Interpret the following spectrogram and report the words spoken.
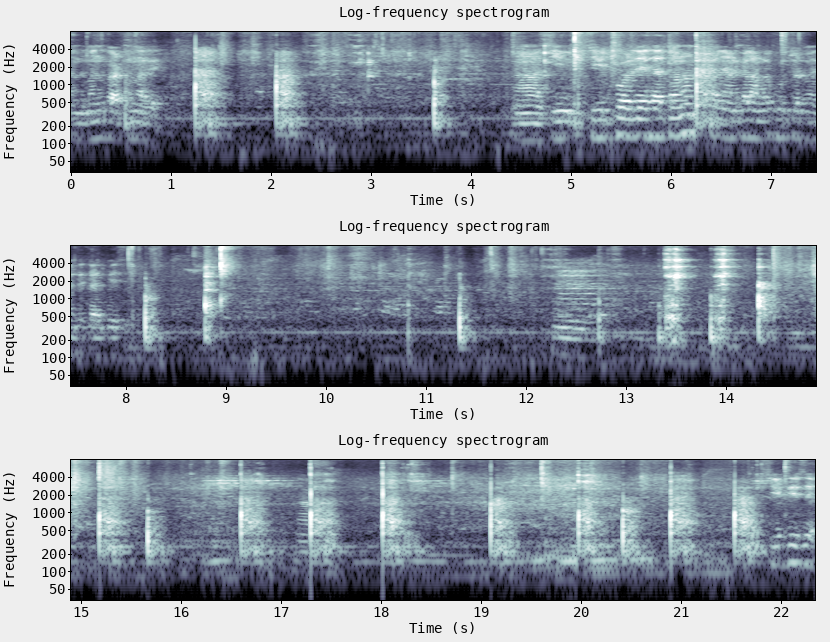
అంతమంది పట్టున్నది సీట్ సీట్ ఫోల్డ్ చేసేస్తాను వెనకాల అందరూ కూర్చోవడం అంతే కలిపేసి? సీట్ తీసే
